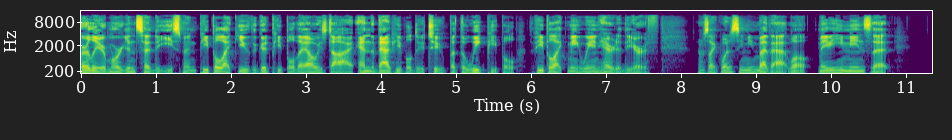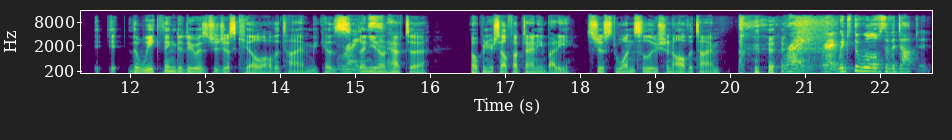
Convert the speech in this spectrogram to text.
earlier Morgan said to Eastman, people like you, the good people, they always die and the bad people do too, but the weak people, the people like me, we inherited the earth. I was like, what does he mean by that? Well, maybe he means that it, it, the weak thing to do is to just kill all the time because Right. then you don't have to open yourself up to anybody. It's just one solution all the time. right. Right. Which the wolves have adopted.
